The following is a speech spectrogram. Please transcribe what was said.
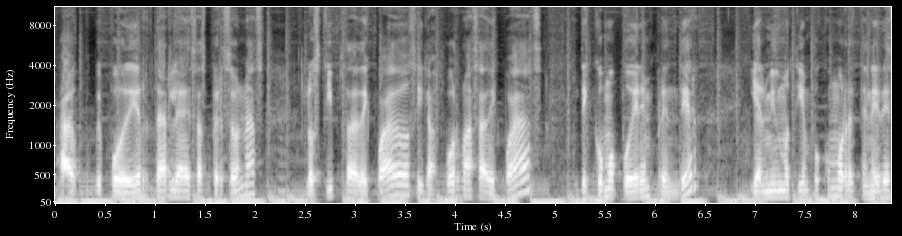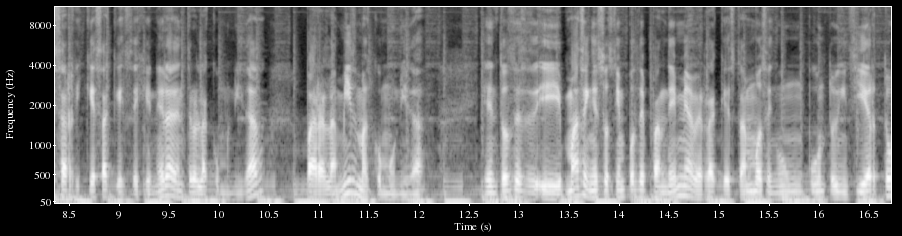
a poder darle a esas personas los tips adecuados y las formas adecuadas de cómo poder emprender y al mismo tiempo cómo retener esa riqueza que se genera dentro de la comunidad para la misma comunidad. Entonces, y más en estos tiempos de pandemia, ¿verdad? Que estamos en un punto incierto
